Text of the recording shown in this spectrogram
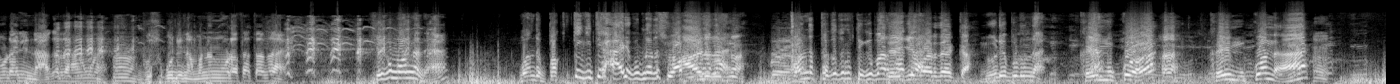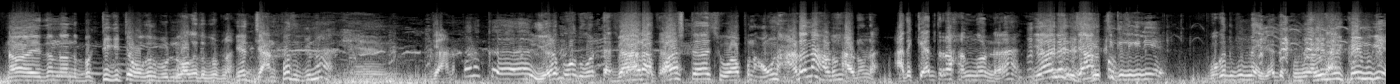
ನೋಡ ನೀನ್ ಹಾವ ಬುಸ್ಗುಡಿ ನಮ್ಮನ್ನ ನೋಡತದ ಹೀಗ ಮೊನ್ನದ ಒಂದು ಭಕ್ತಿ ಗೀತಿ ಹಾಡಿ ಬಿಡ್ನದ ಶಿವ ಹಾಡಿ ಬಿಡ್ನ. ಒಂದು ತೆಗೆದ್ರು ತೆಗಿಬಾರ್ದ ನೋಡಿ ಬಿಡುನ ಕೈ ಮುಕ್ಕೋ. ಕೈ ಮುಕ್ಕೊಂದ ನಾ ನಾವ್ ಇದನ್ನೊಂದು ಭಕ್ತಿ ಗೀತೆ ಹೋಗದ್ ಬಿಡ್ನು. ಹೋಗದ್ ಬಿಡ್ನ. ಏನ್ ಜಾನಪದ ಜಾನಪದಕ್ಕ ಹೇಳ್ಬೋದು ಒಟ್ಟ ಬೇಡ ಫಸ್ಟ್ ಶಿವಪ್ಪನ ಅವ್ನ ಹಾಡನ ಹಾಡೋಣ. ಹಾಡೋಣ. ಅದಕ್ಕೆ ಎದ್ರ ಹಂಗೋಣ? ಗಿಲಿಗಿಲಿ ಹೋಗದ್ ಬಿಡ್ನ ಎದಕ್ಕೆ ಕೈ ಮುಗಿ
